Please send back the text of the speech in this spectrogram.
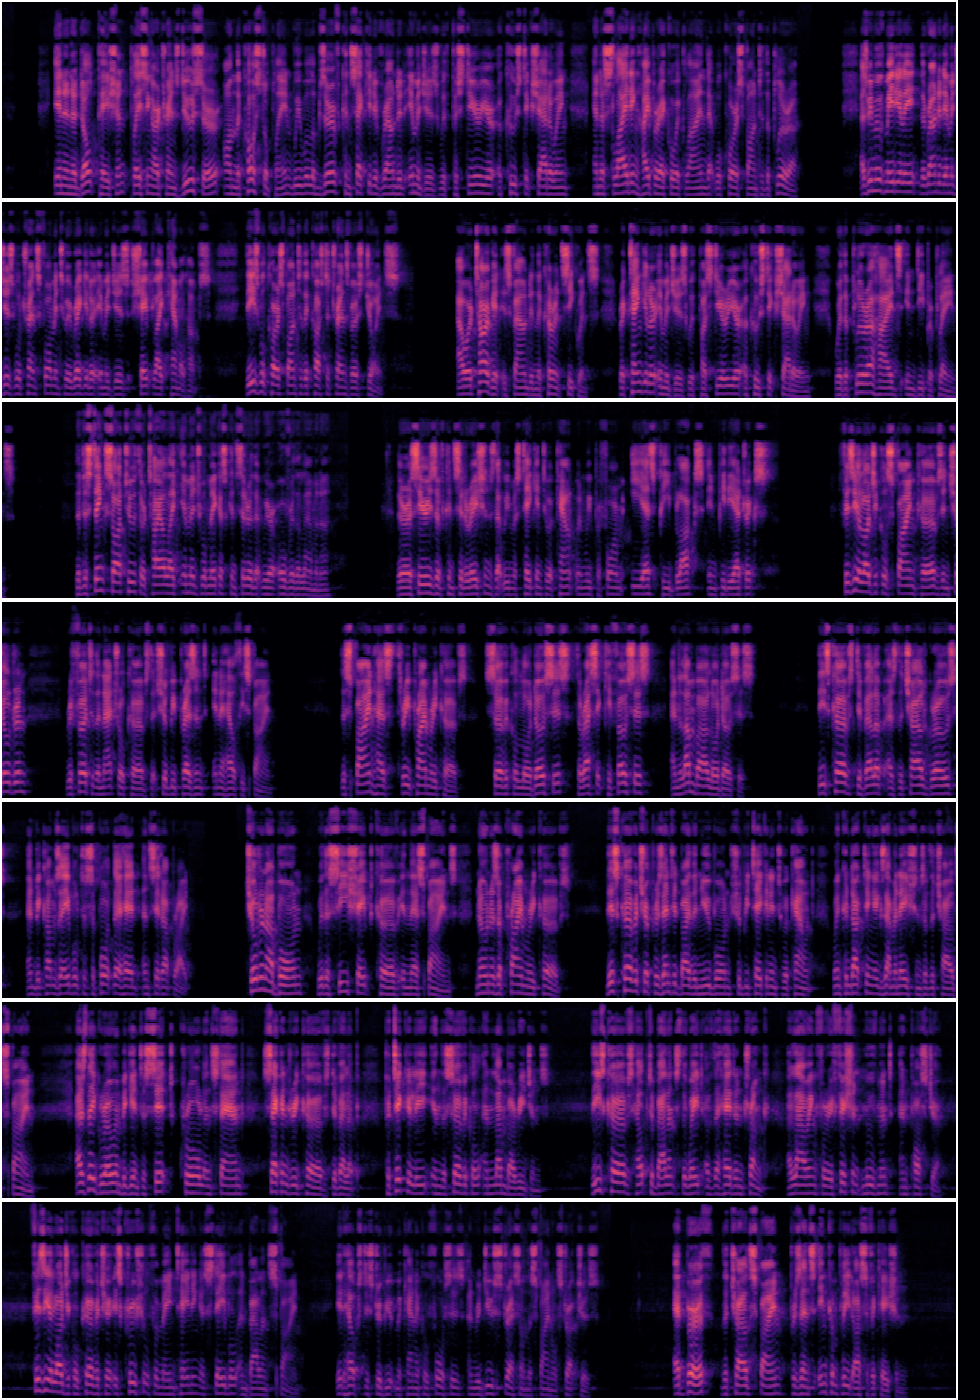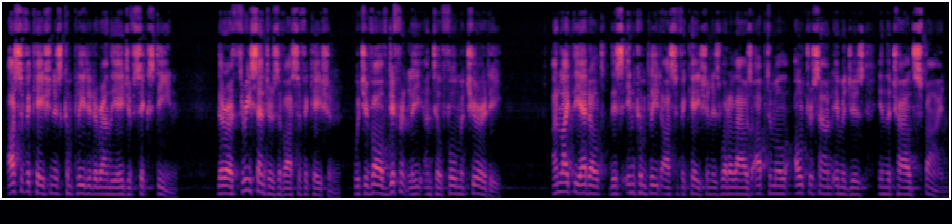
In an adult patient, placing our transducer on the costal plane, we will observe consecutive rounded images with posterior acoustic shadowing and a sliding hyperechoic line that will correspond to the pleura. As we move medially, the rounded images will transform into irregular images shaped like camel humps. These will correspond to the costotransverse joints. Our target is found in the current sequence, rectangular images with posterior acoustic shadowing, where the pleura hides in deeper planes. The distinct sawtooth or tile-like image will make us consider that we are over the lamina. There are a series of considerations that we must take into account when we perform ESP blocks in pediatrics Physiological spine curves in children refer to the natural curves that should be present in a healthy spine. The spine has three primary curves cervical lordosis, thoracic kyphosis, and lumbar lordosis. These curves develop as the child grows and becomes able to support their head and sit upright. Children are born with a C shaped curve in their spines, known as a primary curves. This curvature presented by the newborn should be taken into account when conducting examinations of the child's spine. As they grow and begin to sit, crawl, and stand, secondary curves develop, particularly in the cervical and lumbar regions. These curves help to balance the weight of the head and trunk, allowing for efficient movement and posture. Physiological curvature is crucial for maintaining a stable and balanced spine. It helps distribute mechanical forces and reduce stress on the spinal structures. At birth, the child's spine presents incomplete ossification. Ossification is completed around the age of 16. There are three centers of ossification, which evolve differently until full maturity. Unlike the adult, this incomplete ossification is what allows optimal ultrasound images in the child's spine.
